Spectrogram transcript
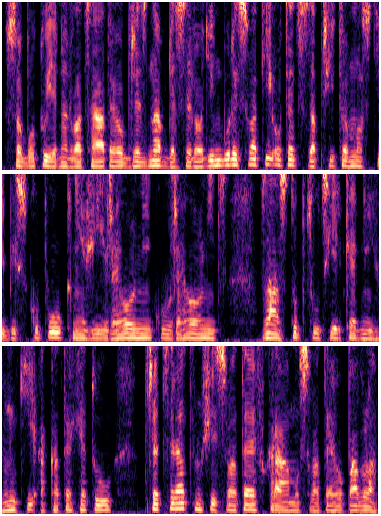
V sobotu 21. března v 10 hodin bude svatý otec za přítomnosti biskupů, kněží, řeholníků, řeholnic, zástupců církevních hnutí a katechetů předsedat mši svaté v chrámu svatého Pavla.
